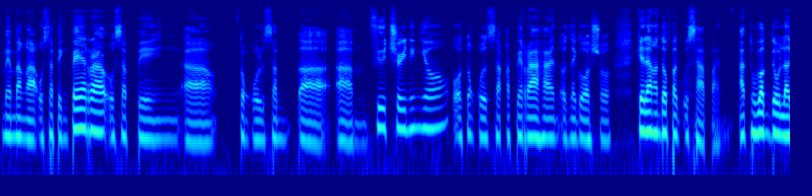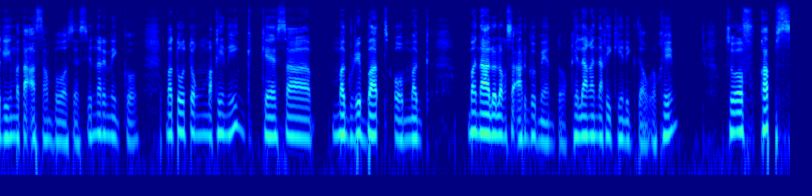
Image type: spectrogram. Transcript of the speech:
may mga usaping pera, usaping uh, tungkol sa uh, um, future ninyo o tungkol sa kapirahan o negosyo, kailangan daw pag-usapan. At huwag daw laging mataas ang boses. Yan narinig ko. Matutong makinig kesa mag-rebut o mag manalo lang sa argumento. Kailangan nakikinig daw, okay? Two of Cups,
